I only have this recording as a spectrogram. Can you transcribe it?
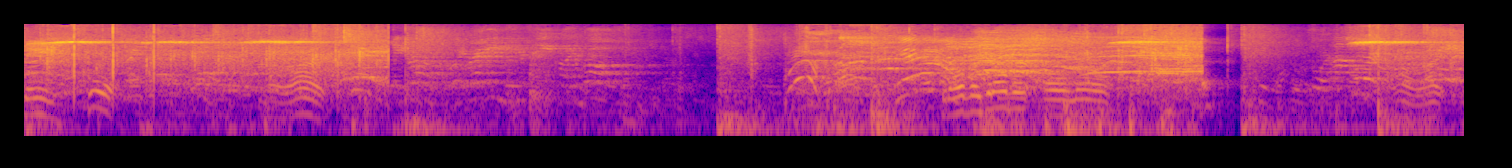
Game. Cool. Get over, get over. Oh no. All right.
